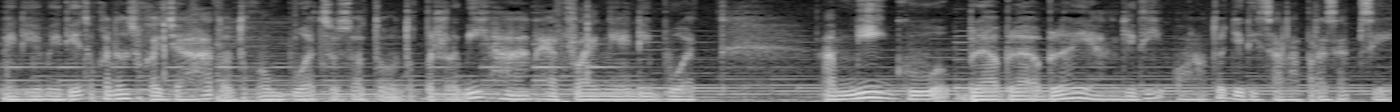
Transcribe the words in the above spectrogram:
Media-media itu kadang suka jahat untuk membuat sesuatu untuk berlebihan headline-nya dibuat ambigu bla bla bla yang jadi orang tuh jadi salah persepsi.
